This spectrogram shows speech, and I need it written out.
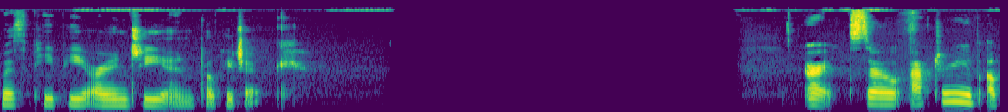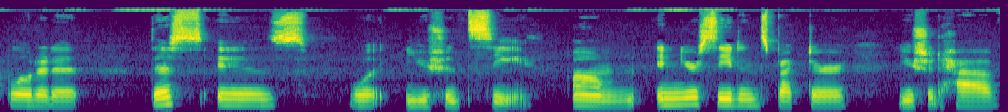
with PP, RNG, and Pokecheck. Alright, so after you've uploaded it, this is what you should see. Um, in your seed inspector, you should have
